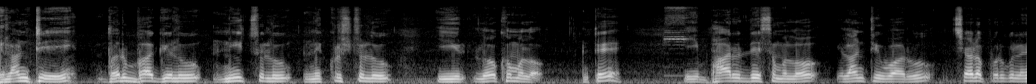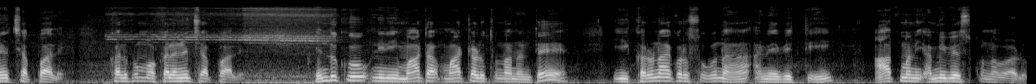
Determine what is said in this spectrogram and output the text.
ఇలాంటి దౌర్భాగ్యులు నీచులు నికృష్టులు ఈ లోకములో. అంటే ఈ భారతదేశంలో ఇలాంటి వారు చెడ పురుగులనే చెప్పాలి కలుపు మొక్కలనే చెప్పాలి. ఎందుకు నేను ఈ మాట మాట్లాడుతున్నానంటే ఈ కరుణాకర సుగుణ అనే వ్యక్తి ఆత్మని అమ్మివేసుకున్నవాడు.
